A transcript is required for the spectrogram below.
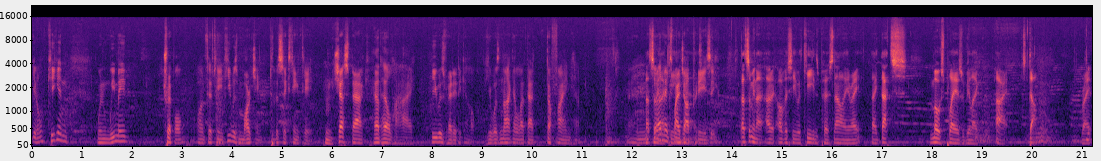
You know, Keegan, when we made triple on 15, he was marching to the 16th tee, chest back, head held high. He was ready to go. He was not going to let that define him. And That's so that that makes my job yeah, pretty easy. That's something that I, obviously with Keegan's personality, right? Like that's most players would be like, all right, it's done, right?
